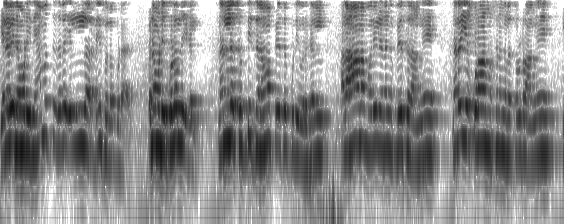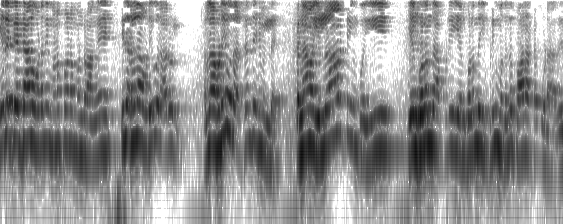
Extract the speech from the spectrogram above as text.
எனவே நம்முடைய நியமத்துகளை எல்லார்டையும் சொல்லக்கூடாது. நம்முடைய குழந்தைகள் நல்ல சுட்டித்தனமா பேசக்கூடியவர்கள் அழகான முறையில் என்னங்க பேசுறாங்க? நிறைய குரான் வசனங்களை சொல்றாங்க. எதை கேட்டாலும் உடனே மனப்பாடம் பண்றாங்க. இது அல்லாவுடைய ஒரு அருள். அல்லாவுடைய ஒரு சந்தேகம் இல்லை. இப்ப நாம எல்லார்ட்டையும் போய் என் குழந்தை அப்படி என் குழந்தை இப்படின்னு முதல்ல பாராட்டக்கூடாது.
